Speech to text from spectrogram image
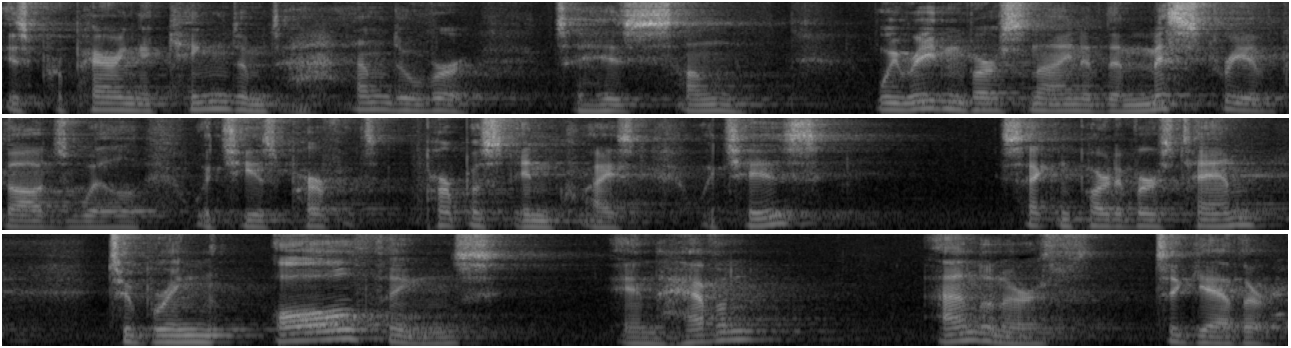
is preparing a kingdom to hand over to his Son. We read in verse 9 of the mystery of God's will, which he has purposed in Christ, which is, second part of verse 10, to bring all things in heaven and on earth together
